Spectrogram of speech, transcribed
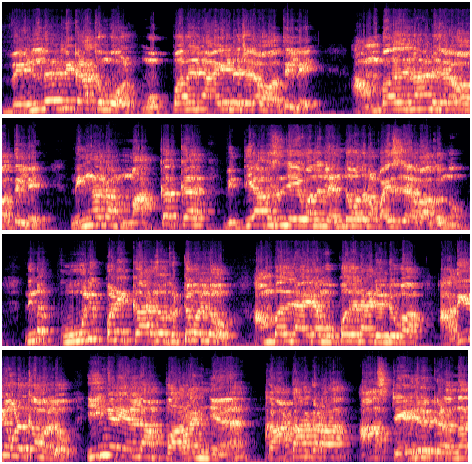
വെള്ളരി കിടക്കുമ്പോൾ മുപ്പതിനായിരം ചിലവാകത്തില്ലേ? അമ്പതിനായിരം ചിലവാകത്തില്ലേ? നിങ്ങളുടെ മക്കൾക്ക് വിദ്യാഭ്യാസം ചെയ്യുവാൻ നിങ്ങൾ എന്തുമാത്രം പൈസ ചിലവാക്കുന്നു? നിങ്ങൾ കൂലിപ്പണിക്കാർക്ക് കിട്ടുമല്ലോ? അമ്പതിനായിരം മുപ്പതിനായിരം രൂപ അതിന് കൊടുക്കാമല്ലോ. ഇങ്ങനെയെല്ലാം പറഞ്ഞ് കാട്ടാക്കട ആ സ്റ്റേജിൽ കിടന്ന്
